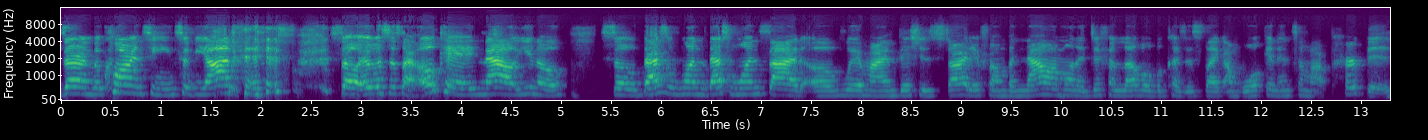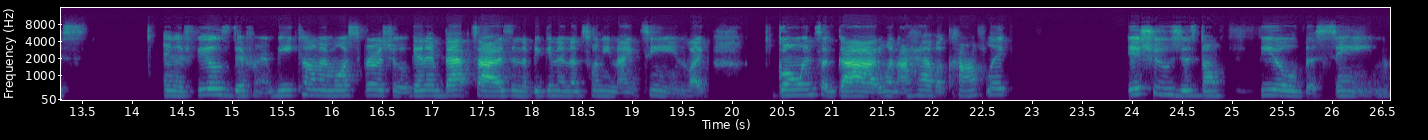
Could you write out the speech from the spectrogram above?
during the quarantine, to be honest. so it was just like, okay, now, you know, so that's one that's one side of where my ambitions started from. But now I'm on a different level because it's like I'm walking into my purpose and it feels different, becoming more spiritual, getting baptized in the beginning of 2019, like going to God when I have a conflict, issues just don't feel the same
